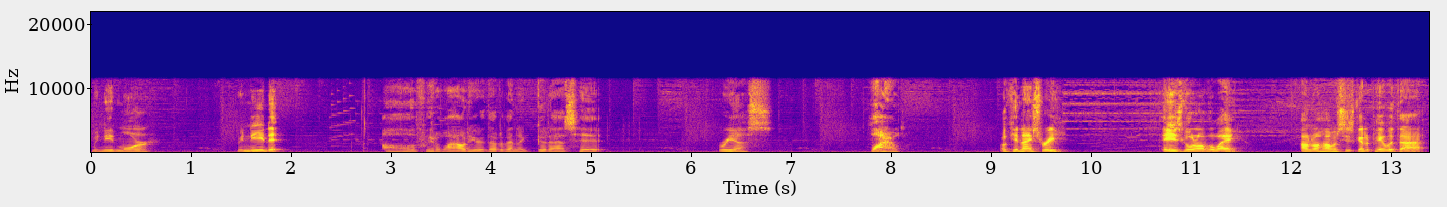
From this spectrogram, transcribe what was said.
We need more. We need it. Oh, if we had a wild here, that would have been a good-ass hit. Rios. Wild. Okay, nice re. And he's going all the way. I don't know how much he's going to pay with that.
